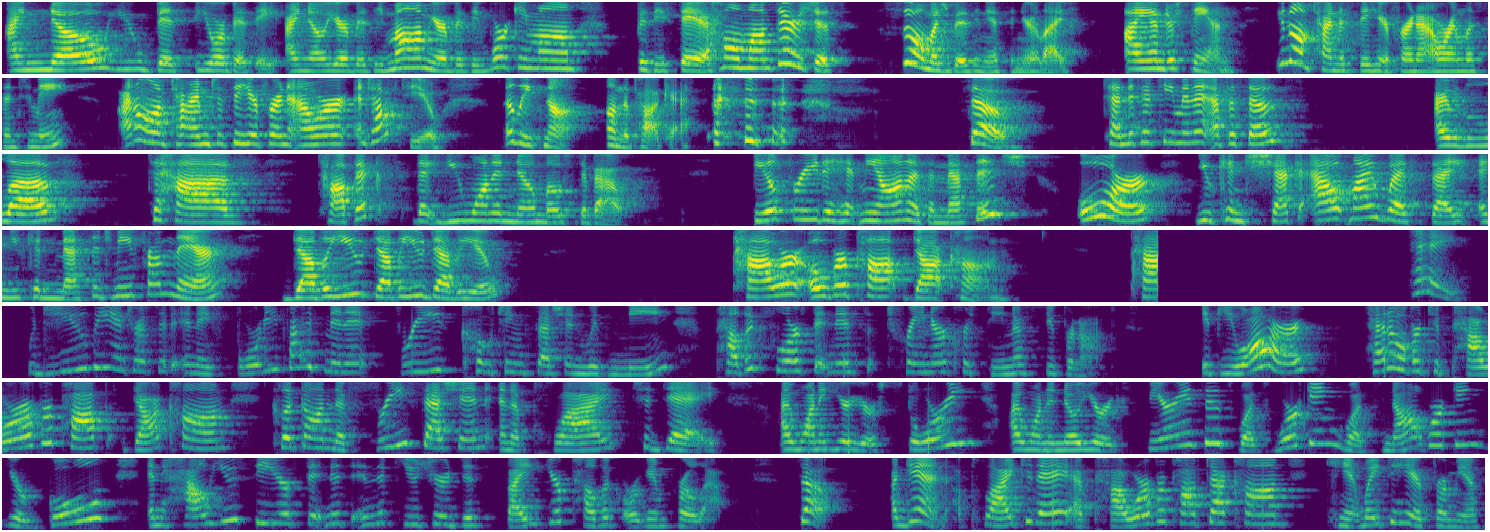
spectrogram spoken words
I know you biz- you're busy. I know you're a busy mom, you're a busy working mom, busy stay at home mom. There's just so much busyness in your life. I understand. You don't have time to sit here for an hour and listen to me. I don't have time to sit here for an hour and talk to you, at least not on the podcast. so, 10 to 15 minute episodes. I would love to have topics that you want to know most about. Feel free to hit me on as a message, or you can check out my website and you can message me from there www.poweroverpop.com. Hey, would you be interested in a 45 minute free coaching session with me, pelvic floor fitness trainer Christina Supernaut? If you are, head over to poweroverpop.com, click on the free session, and apply today. I want to hear your story. I want to know your experiences, what's working, what's not working, your goals, and how you see your fitness in the future despite your pelvic organ prolapse. So, again, apply today at poweroverpop.com. Can't wait to hear from you.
